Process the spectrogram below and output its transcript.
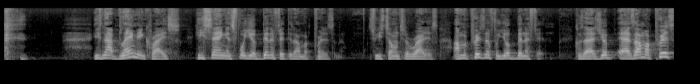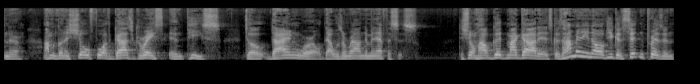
He's not blaming Christ. He's saying it's for your benefit that I'm a prisoner. So he's telling to the writers, I'm a prisoner for your benefit. Because as, as I'm a prisoner, I'm going to show forth God's grace and peace to a dying world that was around them in Ephesus. To show them how good my God is. Because how many know if you can sit in prison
